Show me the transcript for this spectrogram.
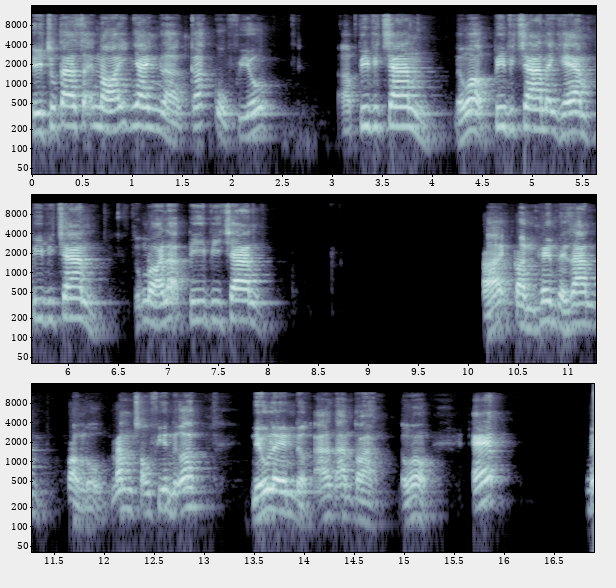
Thì chúng ta sẽ nói nhanh là các cổ phiếu ờ, uh, PVChan đúng không? PVChan anh chị em PVChan Dũng nói là PVChan Đấy, cần thêm thời gian khoảng độ 5 6 phiên nữa nếu lên được an, an toàn đúng không? S B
